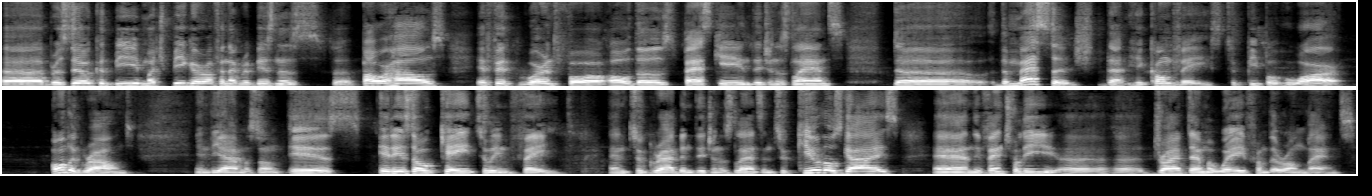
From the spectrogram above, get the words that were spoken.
uh, Brazil could be much bigger of an agribusiness uh, powerhouse if it weren't for all those pesky indigenous lands. The, the message that he conveys to people who are on the ground in the Amazon is it is okay to invade and to grab indigenous lands and to kill those guys and eventually uh, uh, drive them away from their own lands.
